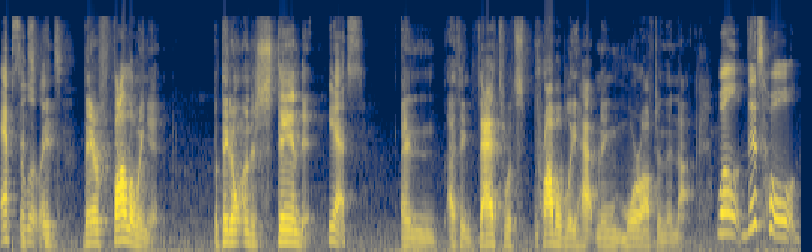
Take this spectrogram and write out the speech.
Absolutely. it's they're following it, but they don't understand it, yes. and I think that's what's probably happening more often than not. Well, this whole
